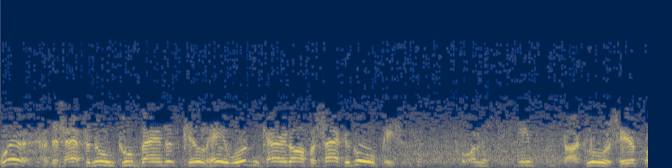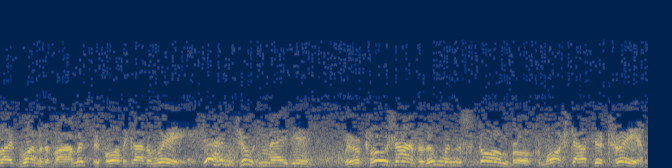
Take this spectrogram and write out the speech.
Where? This afternoon, two bandits killed Haywood and carried off a sack of gold pieces. Poor Mr. Haywood. Doc Lewis here plugged one of the varmints before they got away. Giant shooting they did. We were close onto them when the storm broke and washed out their trail.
